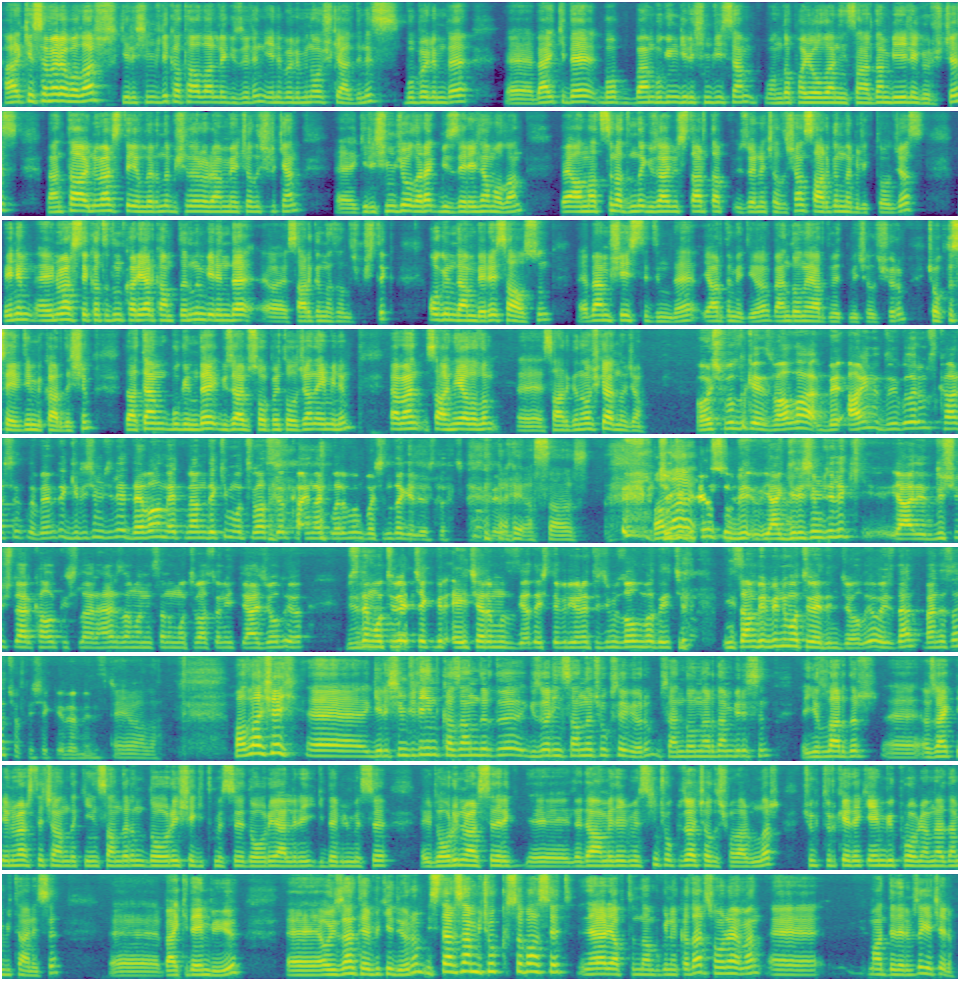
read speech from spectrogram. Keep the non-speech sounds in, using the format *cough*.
Herkese merhabalar. Girişimcilik Hatalarla Güzel'in yeni bölümüne hoş geldiniz. Bu bölümde e, belki de bu, ben bugün girişimciysem onda payı olan insanlardan biriyle görüşeceğiz. Ben ta üniversite yıllarında bir şeyler öğrenmeye çalışırken e, girişimci olarak bizlere ilham olan ve Anlatsın adında güzel bir startup üzerine çalışan Sargın'la birlikte olacağız. Benim e, üniversite katıldığım kariyer kamplarının birinde e, Sargın'la tanışmıştık. O günden beri sağ olsun e, ben bir şey istediğimde yardım ediyor. Ben de ona yardım etmeye çalışıyorum. Çok da sevdiğim bir kardeşim. Zaten bugün de güzel bir sohbet olacağına eminim. Hemen sahneye alalım. Ee, Sargın'a hoş geldin hocam. Hoş bulduk Enes. Valla aynı duygularımız karşılıklı. Benim de girişimciliğe devam etmemdeki motivasyon kaynaklarımın *laughs* başında geliyorsun. ya sağ olasın. Vallahi... Çünkü biliyorsun bir, yani girişimcilik yani düşüşler, kalkışlar her zaman insanın motivasyona ihtiyacı oluyor. Bizi de motive edecek bir HR'ımız ya da işte bir yöneticimiz olmadığı için *laughs* insan birbirini motive edince oluyor. O yüzden ben de sana çok teşekkür ederim Enes. Eyvallah. Vallahi şey, e, girişimciliğin kazandırdığı güzel insanları çok seviyorum. Sen de onlardan birisin. E, yıllardır e, özellikle üniversite çağındaki insanların doğru işe gitmesi, doğru yerlere gidebilmesi, e, doğru üniversitelerle devam edebilmesi için çok güzel çalışmalar bunlar. Çünkü Türkiye'deki en büyük problemlerden bir tanesi. E, belki de en büyüğü. E, o yüzden tebrik ediyorum. İstersen bir çok kısa bahset neler yaptığından bugüne kadar. Sonra hemen e, maddelerimize geçelim.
